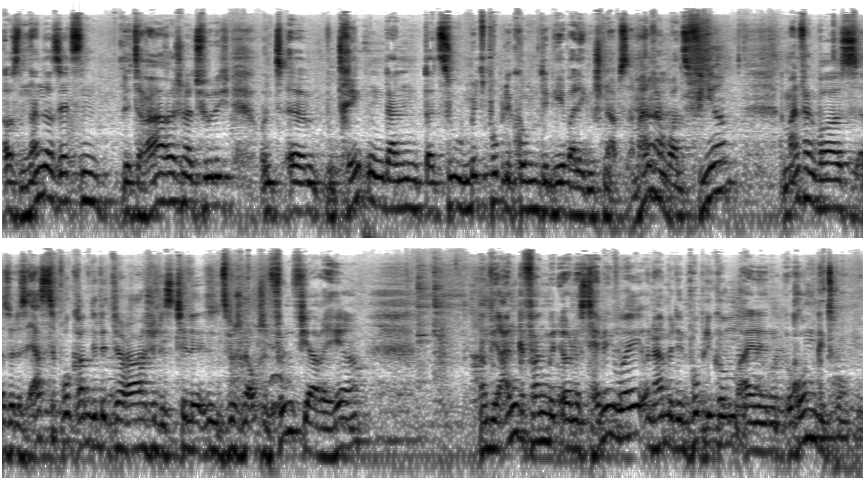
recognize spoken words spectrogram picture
auseinandersetzen, literarisch natürlich, und ähm, trinken dann dazu mit Publikum den jeweiligen Schnaps. Am Anfang waren es vier. Am Anfang war es, also das erste Programm, die literarische Distille, inzwischen auch schon fünf Jahre her haben wir angefangen mit Ernest Hemingway und haben mit dem Publikum einen Rum getrunken.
